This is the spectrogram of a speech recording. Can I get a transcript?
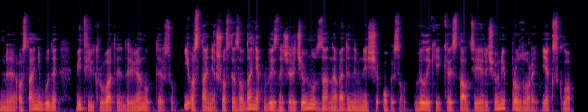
е, останнє буде відфільтрувати дерев'яну тирсу. І останнє шосте завдання визнач речовину за наведеним нижче описом. Великий кристал цієї речовини прозорий, як скло,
